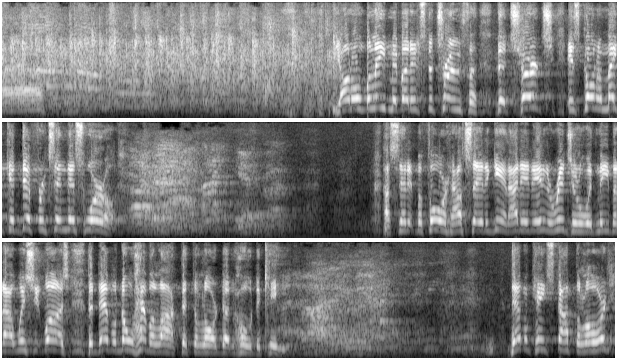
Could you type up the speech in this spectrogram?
Uh, y'all don't believe me, but it's the truth. The church is going to make a difference in this world. I said it before and I'll say it again. I didn't it original with me, but I wish it was. The devil don't have a lock that the Lord doesn't hold the key. Devil can't stop the Lord.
